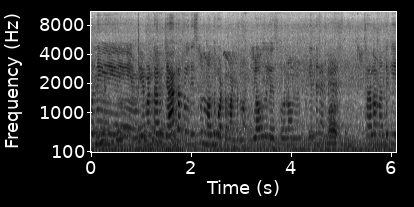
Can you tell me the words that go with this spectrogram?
కొన్ని ఏమంటారు జాగ్రత్తలు తీసుకుని మందు కొట్టమంటున్నాం. గ్లౌజులు వేసుకోవడం. ఎందుకంటే చాలా మందికి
